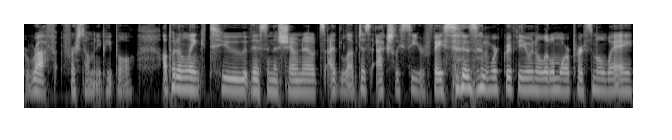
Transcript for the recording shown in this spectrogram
rough for so many people. I'll put a link to this in the show notes. I'd love to actually see your faces and work with you in a little more personal way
